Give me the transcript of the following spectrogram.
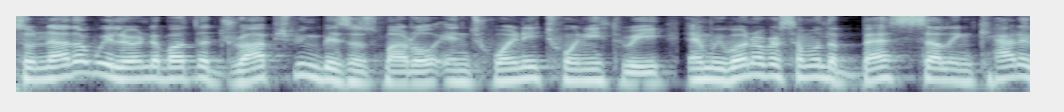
So now that we learned about the dropshipping business model in 2023, and we went over some of the best-selling categories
